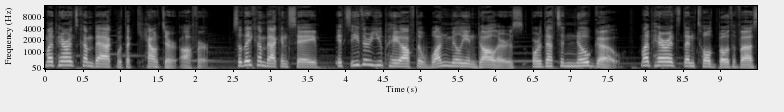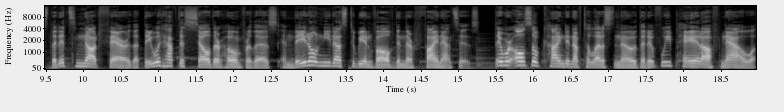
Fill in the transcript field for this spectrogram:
My parents come back with a counter offer. So they come back and say, it's either you pay off the $1 million or that's a no go. My parents then told both of us that it's not fair that they would have to sell their home for this and they don't need us to be involved in their finances. They were also kind enough to let us know that if we pay it off now,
